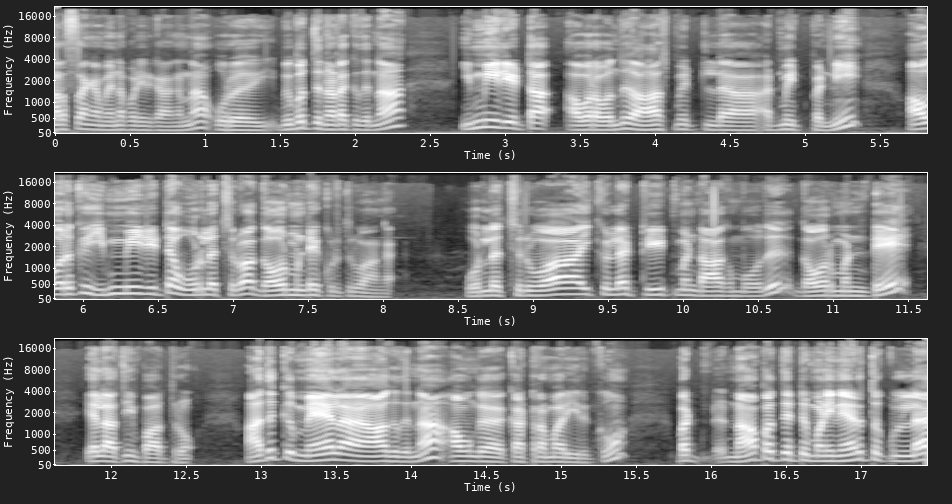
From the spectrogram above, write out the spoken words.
அரசாங்கம் என்ன பண்ணியிருக்காங்கன்னா ஒரு விபத்து நடக்குதுன்னா இம்மீடியட்டாக அவரை வந்து ஹாஸ்பிட்டலில் அட்மிட் பண்ணி அவருக்கு இம்மீடியட்டாக ஒரு லட்ச ரூபா கவர்மெண்ட்டே கொடுத்துருவாங்க. ஒரு லட்ச ரூபாய்க்குள்ளே ட்ரீட்மெண்ட் ஆகும்போது கவர்மெண்ட்டே எல்லாத்தையும் பார்த்துரும். அதுக்கு மேலே ஆகுதுன்னா அவங்க கட்டுற மாதிரி இருக்கும். பட் நாற்பத்தெட்டு மணி நேரத்துக்குள்ளே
